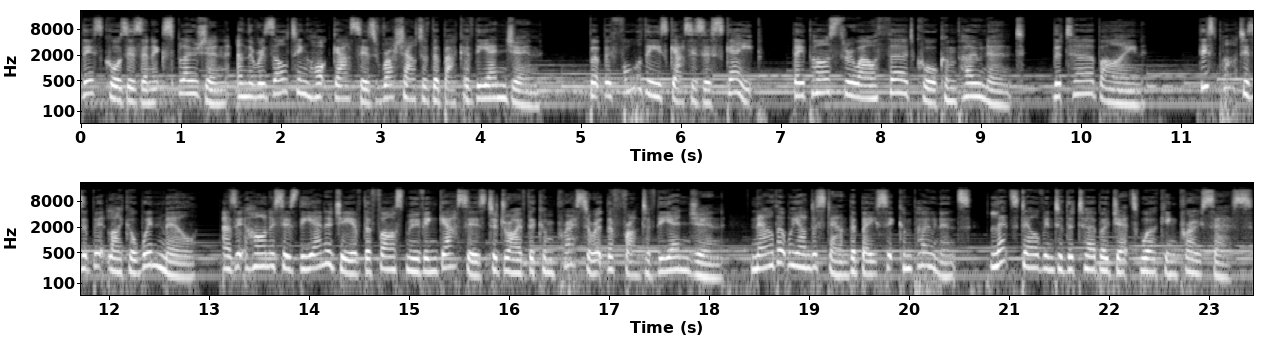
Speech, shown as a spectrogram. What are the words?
This causes an explosion, and the resulting hot gases rush out of the back of the engine. But before these gases escape, they pass through our third core component, the turbine. This part is a bit like a windmill, as it harnesses the energy of the fast-moving gases to drive the compressor at the front of the engine. Now that we understand the basic components, let's delve into the turbojet's working process.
